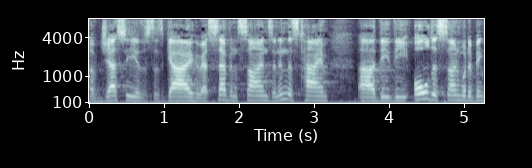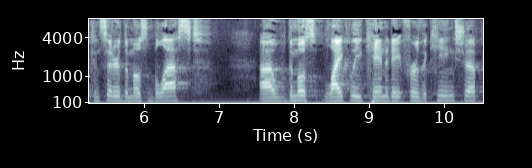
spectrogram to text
of Jesse, this, this guy who has seven sons. And in this time, uh, the, the oldest son would have been considered the most blessed, uh, the most likely candidate for the kingship.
